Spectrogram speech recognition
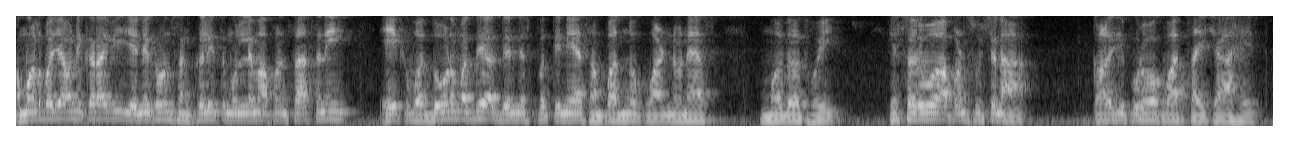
अंमलबजावणी करावी जेणेकरून संकलित मूल्यमापन चाचणी एक व दोनमध्ये अध्ययन निष्पत्तीनिहाय संपादनूक वाढवण्यास मदत होईल. हे सर्व आपण सूचना काळजीपूर्वक वाचायच्या आहेत.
